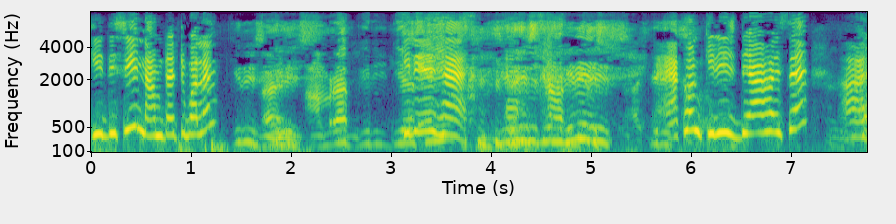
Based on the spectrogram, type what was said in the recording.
কি দিছি? নামটা একটু বলেন। আমরা ক্রিজ হ্যাঁ। এখন ক্রিজ দেওয়া হয়েছে। আর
